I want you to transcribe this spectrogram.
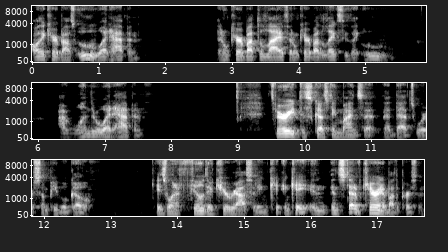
all they care about is, ooh, what happened? They don't care about the life. They don't care about the legacy. Like, ooh, I wonder what happened. It's very disgusting mindset that that's where some people go. They just want to fill their curiosity in, in, in, instead of caring about the person.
